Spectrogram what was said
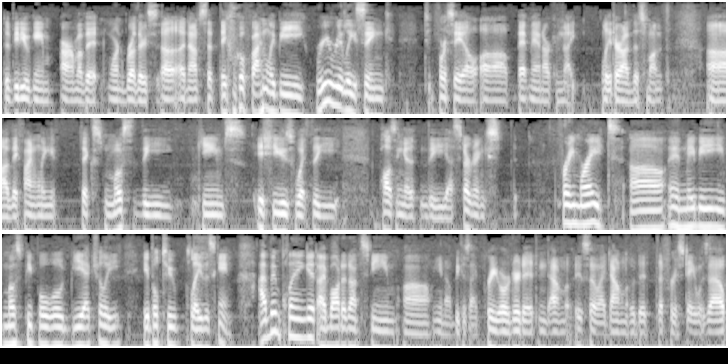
the video game arm of it, Warner Brothers, uh, announced that they will finally be re-releasing for sale uh, Batman Arkham Knight later on this month. Uh, they finally fixed most of the game's issues with the pausing the uh, starting s- frame rate, uh, and maybe most people will be actually able to play this game. I've been playing it. I bought it on Steam, uh, you know, because I pre-ordered it and downloaded. So I downloaded it the first day it was out.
